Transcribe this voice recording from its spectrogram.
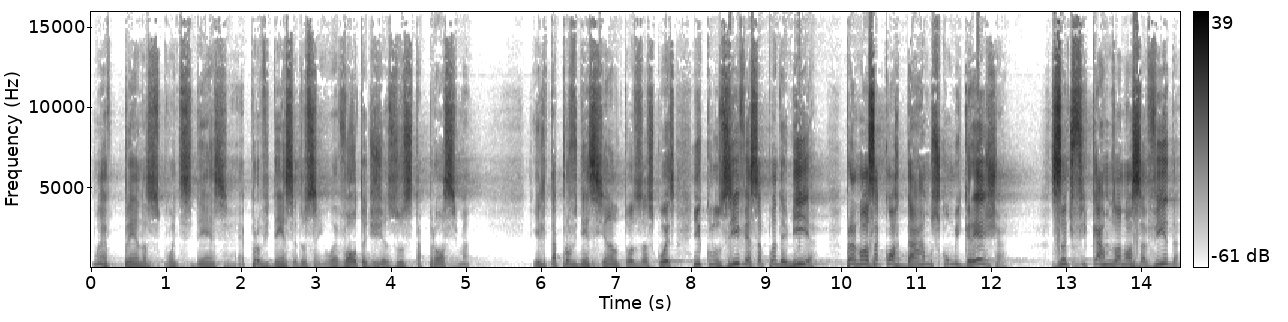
não é plena coincidência, é providência do Senhor, é volta de Jesus, está próxima. Ele está providenciando todas as coisas, inclusive essa pandemia, para nós acordarmos como igreja, santificarmos a nossa vida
